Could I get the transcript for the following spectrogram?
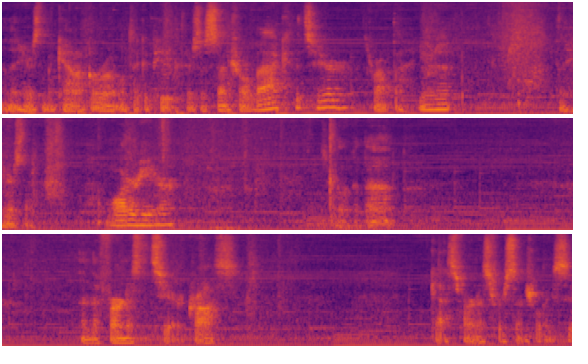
And then here's the mechanical room. We'll take a peek. There's a central vac that's here throughout the unit. And here's the water heater. Take a look at that. And the furnace that's here across. Gas furnace for central AC.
